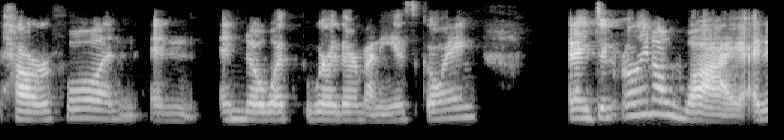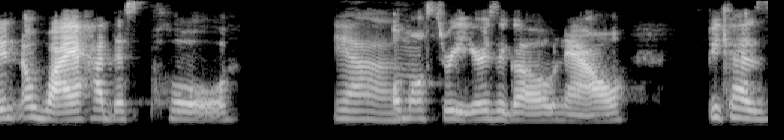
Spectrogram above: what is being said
powerful and and and know what where their money is going and i didn't really know why i didn't know why i had this pull yeah. almost three years ago now because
